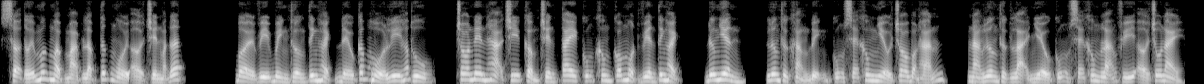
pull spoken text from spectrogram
sợ tới mức mập mạp lập tức ngồi ở trên mặt đất. Bởi vì bình thường tinh hạch đều cấp hồ ly hấp thu, cho nên hạ chi cẩm trên tay cũng không có một viên tinh hạch. Đương nhiên, lương thực khẳng định cũng sẽ không nhiều cho bọn hắn, nàng lương thực lại nhiều cũng sẽ không lãng phí ở chỗ này.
